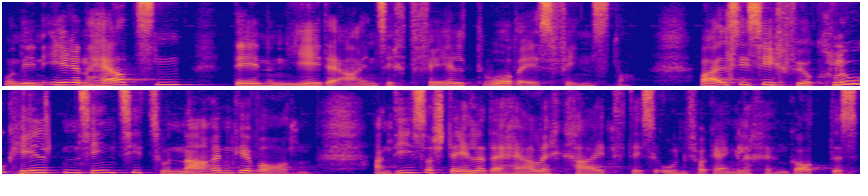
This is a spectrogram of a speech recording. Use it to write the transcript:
und in ihren Herzen, denen jede Einsicht fehlt, wurde es finster. Weil sie sich für klug hielten, sind sie zu Narren geworden. An dieser Stelle der Herrlichkeit des unvergänglichen Gottes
